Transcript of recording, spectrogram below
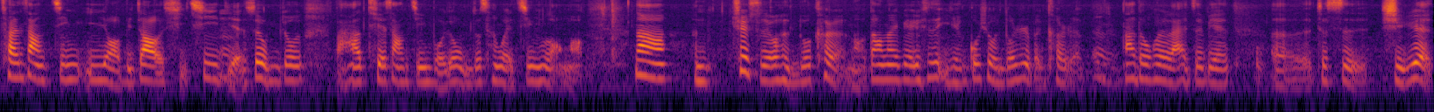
穿上金衣哦，比较喜气一点，所以我们就把它贴上金箔，就我们就称为金龙哦。那很确实有很多客人哦，到那边，尤其是以前过去很多日本客人，嗯，他都会来这边，呃，就是许愿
